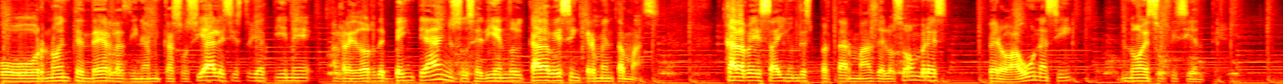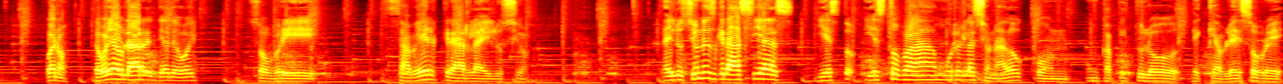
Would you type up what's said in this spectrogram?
por no entender las dinámicas sociales y esto ya tiene alrededor de 20 años sucediendo y cada vez se incrementa más. Cada vez hay un despertar más de los hombres, pero aún así no es suficiente. Bueno, te voy a hablar el día de hoy sobre saber crear la ilusión. La ilusión es gracias y esto y esto va muy relacionado con un capítulo de que hablé sobre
